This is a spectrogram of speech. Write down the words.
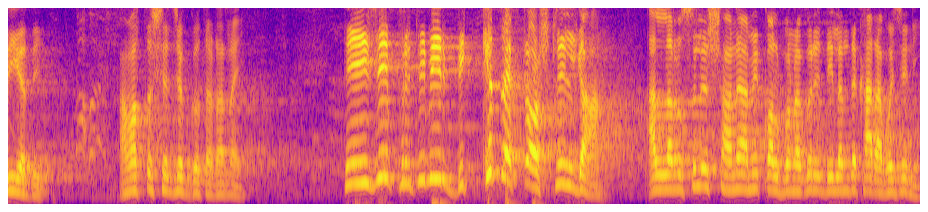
দিয়ে দিই। আমার তো সে যোগ্যতাটা নাই। এই যে পৃথিবীর বিখ্যাত একটা অশ্লীল গান, আল্লাহ রসুলের সামনে আমি কল্পনা করে দিলাম যে খারাপ হয়েছে নি।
